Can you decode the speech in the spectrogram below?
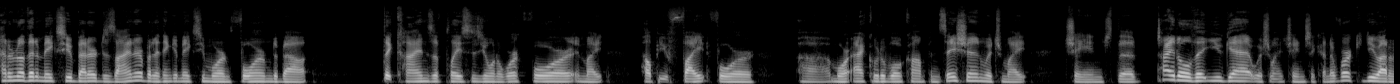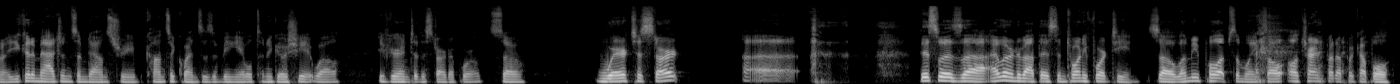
I don't know that it makes you a better designer, but I think it makes you more informed about the kinds of places you want to work for. It might help you fight for uh, more equitable compensation, which might change the title that you get, which might change the kind of work you do. I don't know. You could imagine some downstream consequences of being able to negotiate well if you're into the startup world. So, where to start? Uh, this was uh, I learned about this in 2014. So let me pull up some links. I'll, I'll try and put up a couple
